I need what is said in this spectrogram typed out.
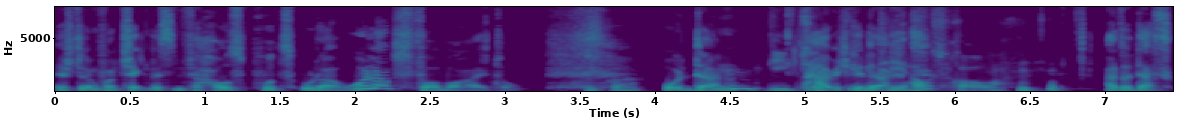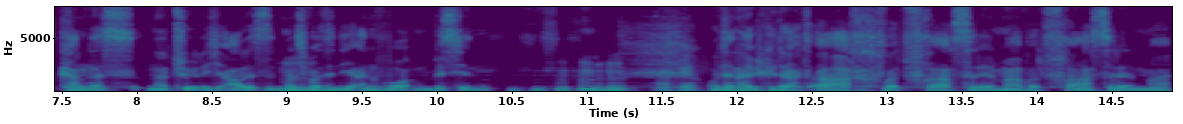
Erstellung von Checklisten für Hausputz oder Urlaubsvorbereitung. Super. Und dann habe ich gedacht, Hausfrau. also das kann es natürlich alles, manchmal sind die Antworten ein bisschen mhm. Okay. Und dann habe ich gedacht, ach, was fragst du denn mal, was fragst du denn mal?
